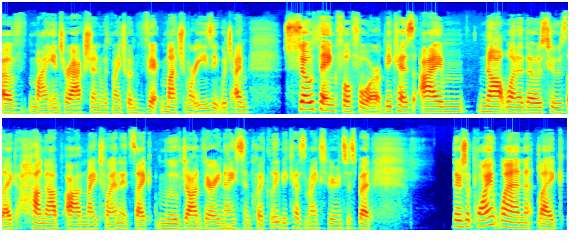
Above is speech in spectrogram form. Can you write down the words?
of my interaction with my twin very, much more easy, which I'm so thankful for because I'm not one of those who's like hung up on my twin. It's like moved on very mm. nice and quickly because of my experiences. But there's a point when like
